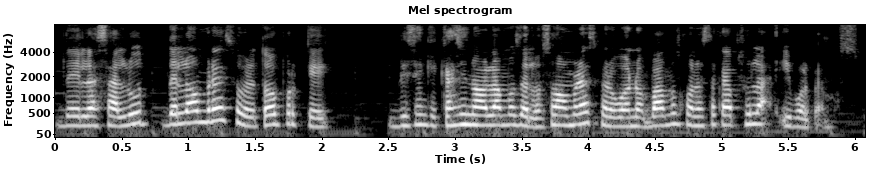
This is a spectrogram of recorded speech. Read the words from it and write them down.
de la salud del hombre, sobre todo porque dicen que casi no hablamos de los hombres, pero bueno, vamos con esta cápsula y volvemos.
